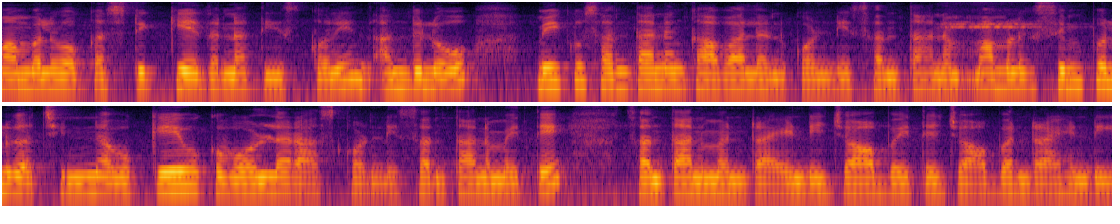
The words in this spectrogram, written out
మామూలుగా ఒక స్టిక్ ఏదన్నా తీసుకొని అందులో మీకు సంతానం కావాలనుకోండి సంతానం. మామూలుగా సింపుల్గా చిన్న ఒకే ఒక వర్డ్లో రాసుకోండి. సంతానం అయితే సంతానం అని రాయండి. జాబ్ అయితే జాబ్ అని రాయండి.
